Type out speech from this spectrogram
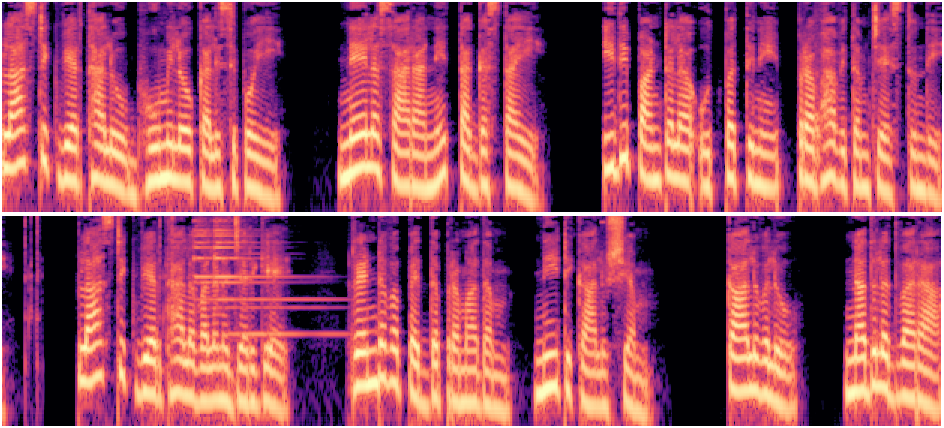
ప్లాస్టిక్ వ్యర్థాలు భూమిలో కలిసిపోయి నేల సారాన్ని తగ్గస్తాయి. ఇది పంటల ఉత్పత్తిని ప్రభావితం చేస్తుంది. ప్లాస్టిక్ వ్యర్థాల వలన జరిగే రెండవ పెద్ద ప్రమాదం నీటి కాలుష్యం. కాలువలు నదుల ద్వారా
